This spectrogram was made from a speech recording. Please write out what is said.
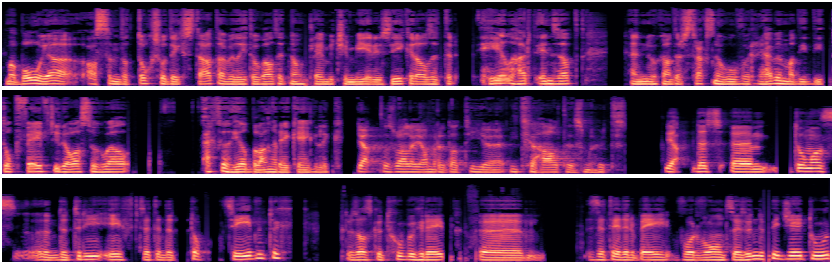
Maar bon, ja, als hem dat toch zo dicht staat, dan wil je toch altijd nog een klein beetje meer. Zeker als het er heel hard in zat. En we gaan het er straks nog over hebben, maar die, die top 50, dat was toch wel echt wel heel belangrijk eigenlijk. Ja, dat is wel jammer dat die uh, niet gehaald is, maar goed. Ja, dus um, Thomas de Trie heeft zit in de top 70. Dus als ik het goed begrijp, uh, zit hij erbij voor volgend seizoen de PGA Tour.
